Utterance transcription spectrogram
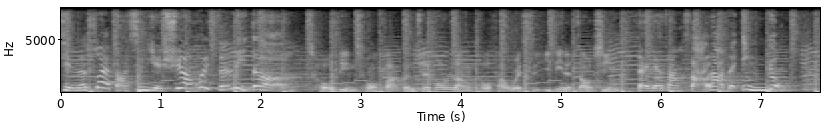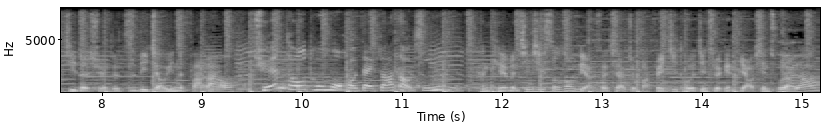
剪了帅发型也需要会整理的，头顶从发根吹风，让头发维持一定的造型，再加上发蜡的应用，记得选择质地较硬的发蜡哦。全头涂抹后再抓造型，看 Kevin 轻轻松松两三下就把飞机头的精髓给表现出来啦。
